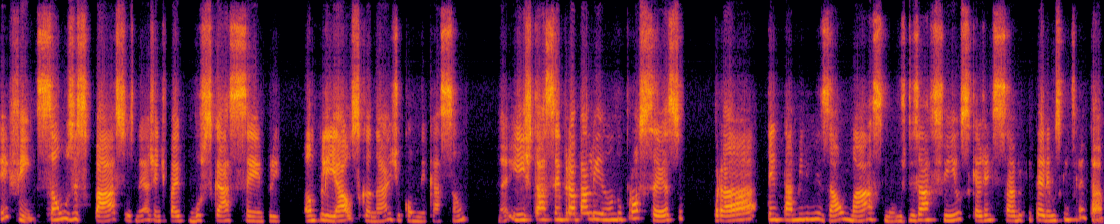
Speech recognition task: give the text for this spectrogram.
Enfim, são os espaços, né? A gente vai buscar sempre ampliar os canais de comunicação né, e estar sempre avaliando o processo para tentar minimizar ao máximo os desafios que a gente sabe que teremos que enfrentar.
